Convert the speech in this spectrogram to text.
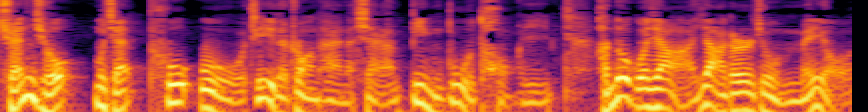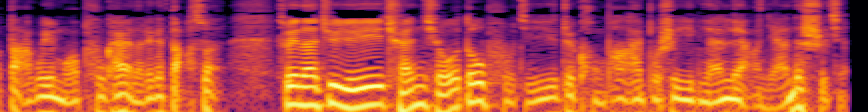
全球目前铺五 G 的状态呢，显然并不统一，很多国家啊，压根儿就没有大规模铺开的这个打算，所以呢，距离全球都普及，这恐怕还不是一年两年的事情。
